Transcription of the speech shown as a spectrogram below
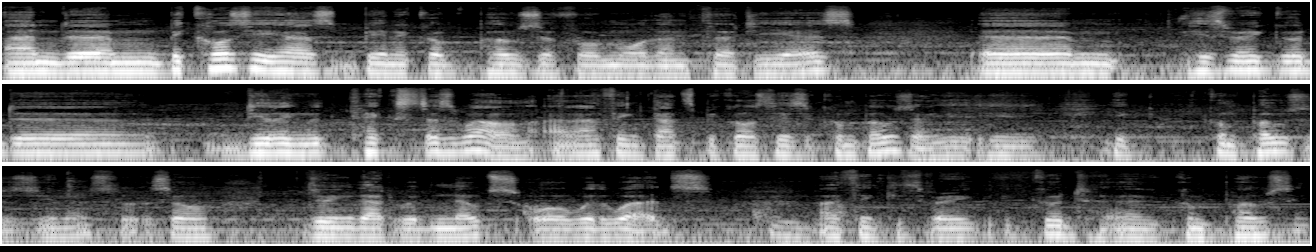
and um, because he has been a composer for more than thirty years, um, he's very good uh, dealing with text as well, and I think that's because he's a composer. He he, he composes, you know, so, so doing that with notes or with words, I think he's very good uh, composing.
